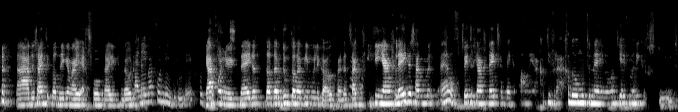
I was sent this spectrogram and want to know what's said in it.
nou, er zijn natuurlijk wel dingen waar je echt voorbereiding voor nodig hebt. Ja, nee, maar voor nu bedoel ik. Voor ja, voor nu. Nee, dat, dat, daar doe ik dan ook niet moeilijk over. Dat zou ik misschien tien jaar geleden, zou ik me, hè, of twintig jaar geleden, zou ik denken, oh ja, ik had die vragen door moeten nemen, want die heeft Marieke gestuurd.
